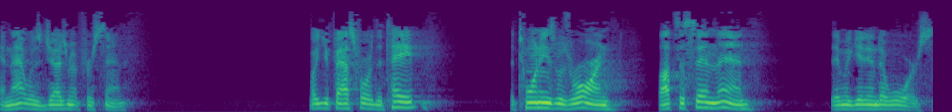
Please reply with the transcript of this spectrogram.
and that was judgment for sin. Well, you fast forward the tape, the 20s was roaring. Lots of sin then. Then we get into wars.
